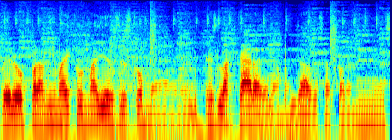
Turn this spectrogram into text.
Pero para mí Michael Myers es como el- es la cara de la maldad. O sea, para mí es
